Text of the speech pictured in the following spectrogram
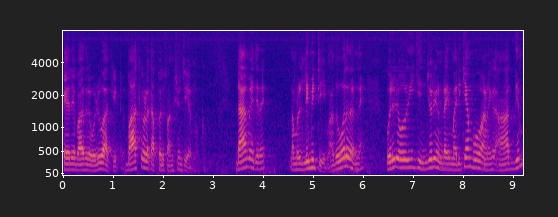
കയറിയ ഭാഗത്തിൽ ഒഴിവാക്കിയിട്ട് ബാക്കിയുള്ള കപ്പൽ ഫങ്ഷൻ ചെയ്യാൻ നോക്കും. ഡാമേജിനെ നമ്മൾ ലിമിറ്റ് ചെയ്യും. അതുപോലെ തന്നെ ഒരു രോഗിക്ക് ഇഞ്ചുറി ഉണ്ടായി മരിക്കാൻ പോവുകയാണെങ്കിൽ ആദ്യം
